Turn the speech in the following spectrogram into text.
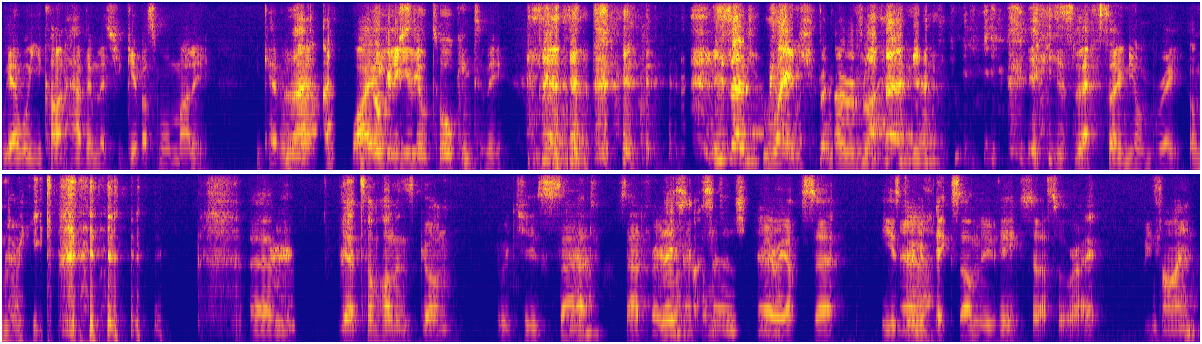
yeah, well, you can't have him unless you give us more money. And Kevin was Like, like, why are gonna you still talking to me? He said wait, but no reply. he just left Sony on read. On read. um, yeah, Tom Holland's gone, which is sad. Sad for everyone. is quite Everyone's sad. very Yeah, upset. He is doing Yeah. a Pixar movie, so that's all right. be fine.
